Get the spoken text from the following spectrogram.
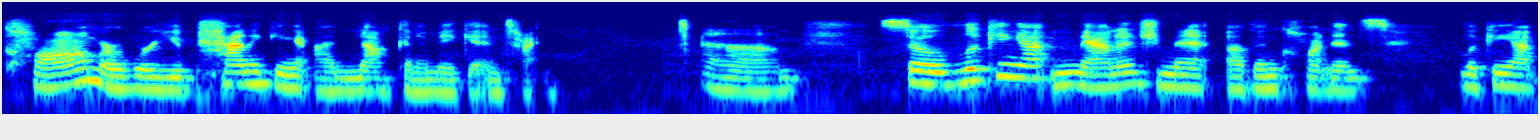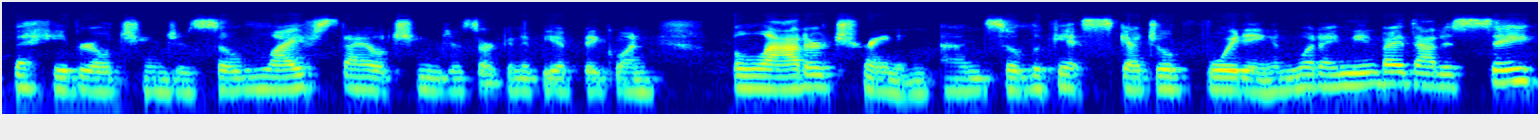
calm or were you panicking? I'm not going to make it in time. Um, so, looking at management of incontinence, looking at behavioral changes. So, lifestyle changes are going to be a big one. Bladder training. And so, looking at scheduled voiding. And what I mean by that is, say,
